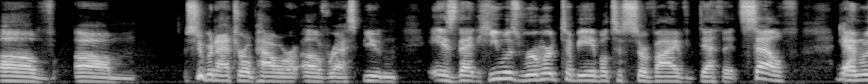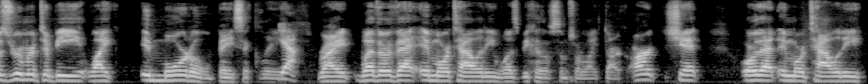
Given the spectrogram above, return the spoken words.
of um supernatural power of Rasputin is that he was rumored to be able to survive death itself Yeah. and was rumored to be like immortal basically. Yeah. Right? Whether that immortality was because of some sort of like dark art shit or that immortality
